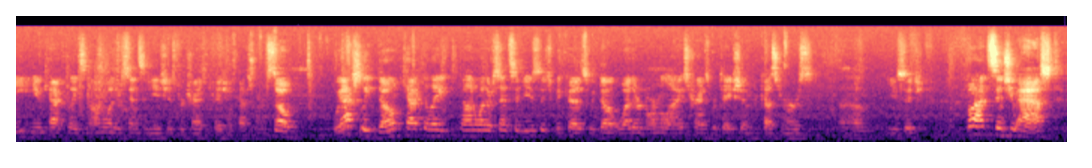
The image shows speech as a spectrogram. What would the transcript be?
DEU calculates non-weather sensitive usage for transportation customers. So we actually don't calculate non-weather sensitive usage because we don't weather normalize transportation customers' um, usage. But since you asked,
